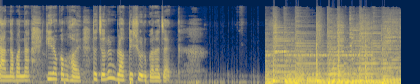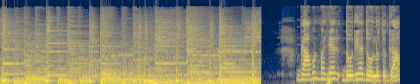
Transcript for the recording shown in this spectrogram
রান্নাবান্না কীরকম হয়। তো চলুন ব্লগটি শুরু করা যাক। ব্রাহ্মণবাড়িয়ার দরিয়া দৌলত গ্রাম।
